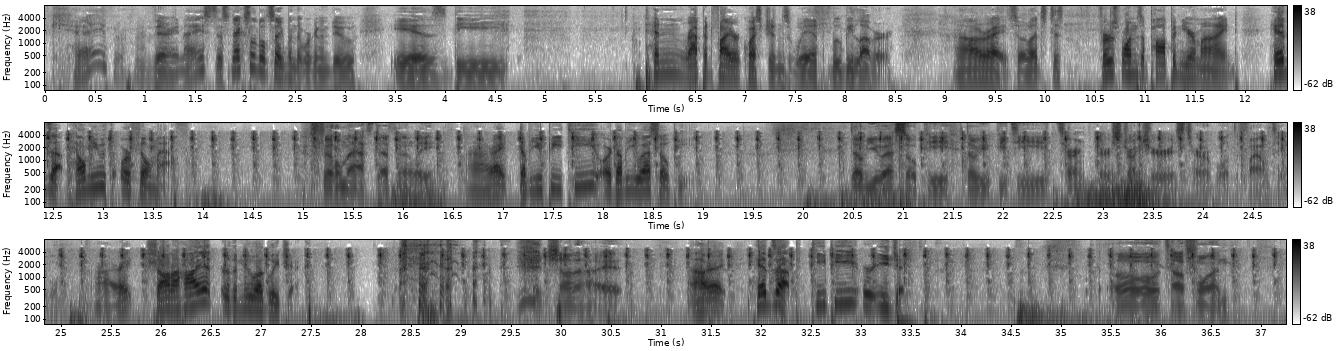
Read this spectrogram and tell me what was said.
Okay, very nice. This next little segment that we're going to do is the 10 rapid fire questions with Booby Lover. All right, so let's just. First ones that pop into your mind. Heads up, Hellmuth or Philmath? Phil Math, definitely. All right, WPT or WSOP? WSOP, WPT turn or structure is terrible at the final table. All right, Shana Hiatt or the new ugly chick? Shana Hiatt. All right, heads up, TP or Egypt? Oh, tough one.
